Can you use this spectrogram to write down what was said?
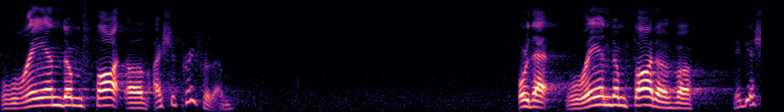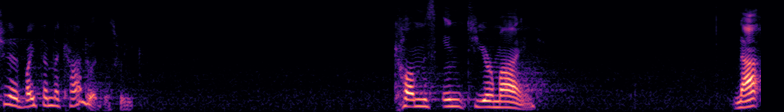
random thought of, I should pray for them. Or that random thought of uh, maybe I should invite them to conduit this week comes into your mind. Not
